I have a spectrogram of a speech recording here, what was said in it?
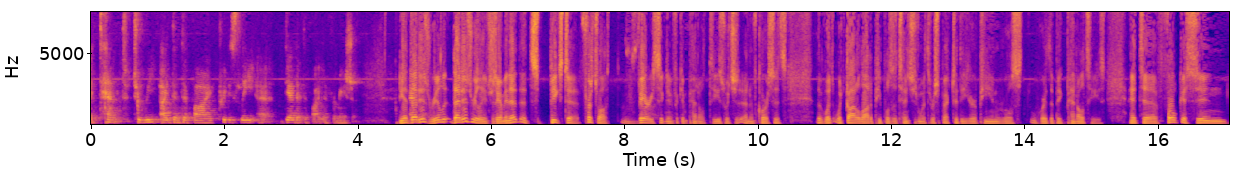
attempt to re-identify previously uh, de-identified information. Yeah, that is really that is really interesting. I mean, that, that, speaks to first of all very significant penalties, which and of course it's what what got a lot of people's attention with respect to the European rules were the big penalties, and to focus in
